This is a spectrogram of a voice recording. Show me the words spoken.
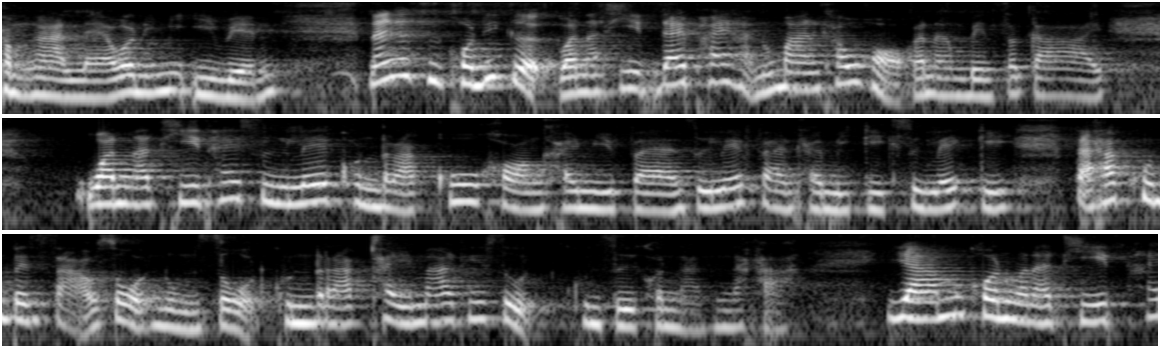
ทำงานแล้ววันนี้มีอีเวนต์ นั่นก็คือคนที่เกิดวันอาทิตย์ได้ไพ่หานุมานเข้าหอกับนางเบนสกาย วันอาทิตย์ให้ซื้อเลขคนรักคู่ครองใครมีแฟน ซื้อเลขแฟนใครมีกิ๊กซื้อเลขกิ๊กแต่ถ้าคุณเป็นสาวโสดหนุ่มโสด คุณรักใครมากที่สุด คุณซื้อคนนั้นนะคะ ย้ำคนวันอาทิตย์ให้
